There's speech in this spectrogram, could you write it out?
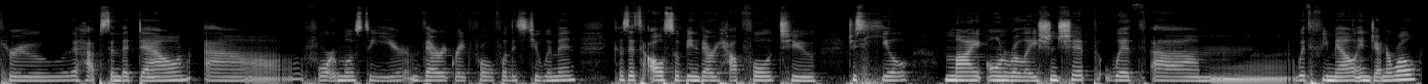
through the ups and the down uh, for almost a year. I'm very grateful for these two women because it's also been very helpful to just heal my own relationship with um, with female in general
